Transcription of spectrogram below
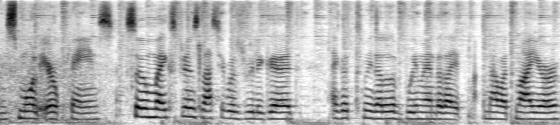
in small airplanes. So my experience last year was really good. I got to meet a lot of women that I now admire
